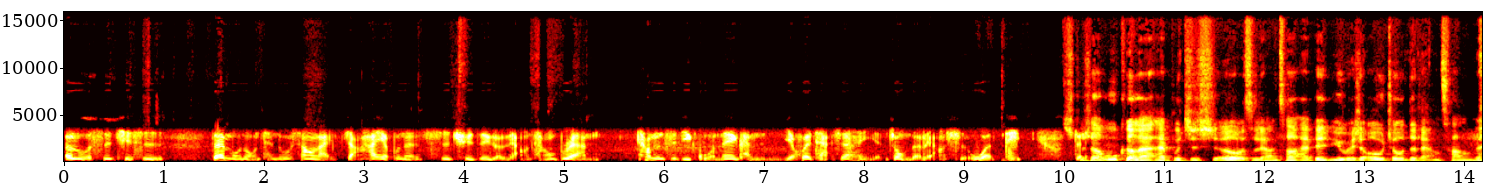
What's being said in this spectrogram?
俄罗斯，其实，在某种程度上来讲，他也不能失去这个粮仓，不然他们自己国内可能也会产生很严重的粮食问题。就像乌克兰还不只是俄罗斯粮仓，还被誉为是欧洲的粮仓的。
